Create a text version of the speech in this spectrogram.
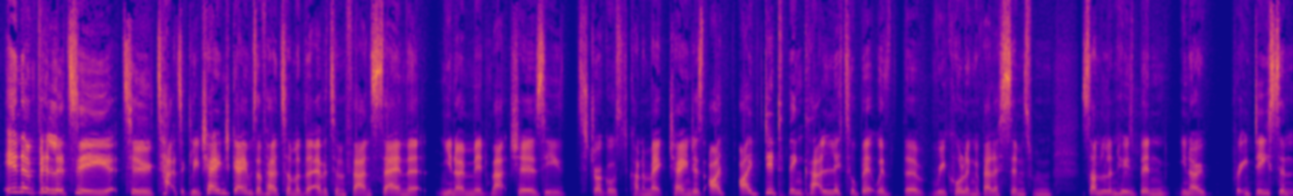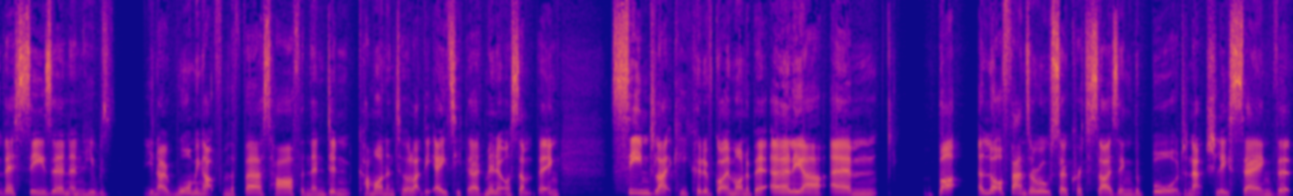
inability to tactically change games? I've heard some of the Everton fans saying that you know mid matches he struggles to kind of make changes. I I did think that a little bit with the recalling of Ellis Simms from Sunderland, who's been you know pretty decent this season, and he was you know warming up from the first half and then didn't come on until like the 83rd minute or something. Seemed like he could have got him on a bit earlier. Um, but a lot of fans are also criticising the board and actually saying that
